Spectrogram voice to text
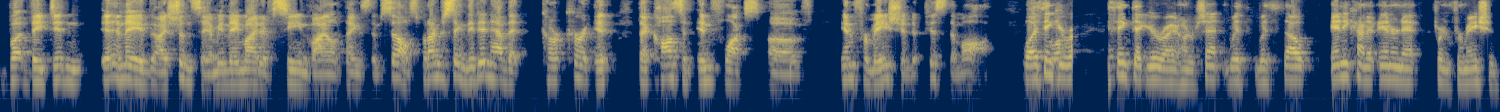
but they didn't, and they, I shouldn't say, I mean, they might have seen violent things themselves, but I'm just saying they didn't have that current, that constant influx of information to piss them off. Well, I think Well- you're right. I think that you're right 100% with without any kind of internet for information.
